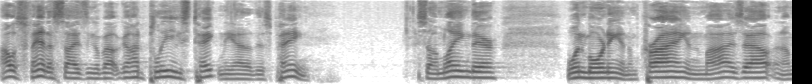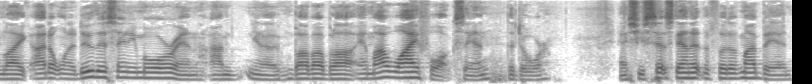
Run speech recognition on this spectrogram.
I was fantasizing about God, please take me out of this pain. So I'm laying there one morning and I'm crying and my eyes out and I'm like, I don't want to do this anymore and I'm, you know, blah, blah, blah. And my wife walks in the door and she sits down at the foot of my bed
